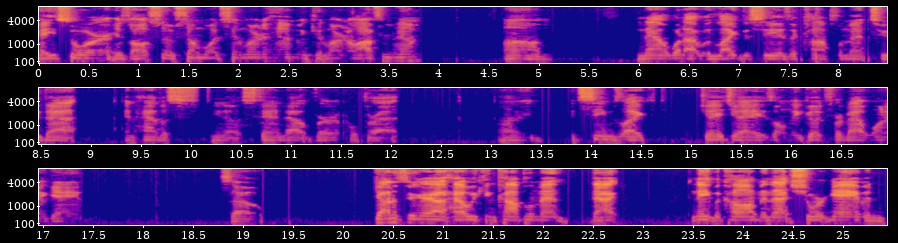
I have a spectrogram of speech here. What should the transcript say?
Paysour is also somewhat similar to him and can learn a lot from him. Um, now, what I would like to see is a complement to that and have a you know standout vertical threat. I mean, it seems like JJ is only good for about one a game, so got to figure out how we can complement that Nate McCollum in that short game and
